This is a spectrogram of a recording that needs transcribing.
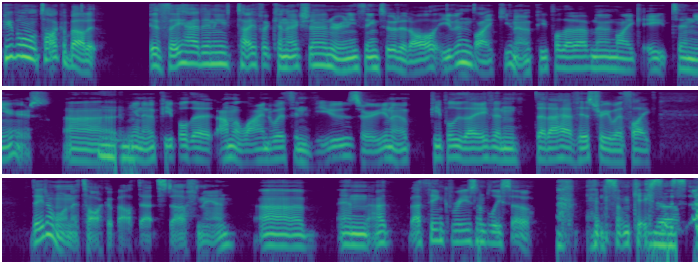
people won't talk about it. If they had any type of connection or anything to it at all, even like you know people that I've known like eight, ten years, uh, Mhm. you know people that I'm aligned with in views, or you know people that I even that I have history with, like they don't want to talk about that stuff, man. Uh, and I I think reasonably so in some cases.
